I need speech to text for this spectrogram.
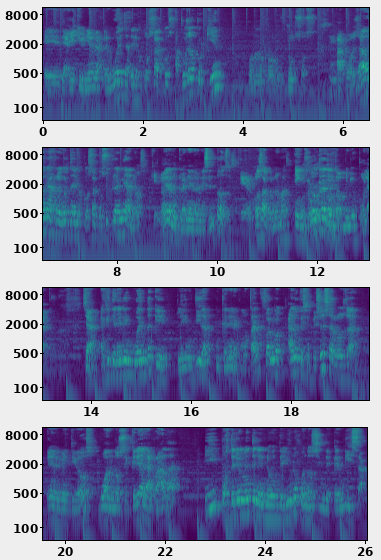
Eh, de ahí es que vinieron las revueltas de los cosacos, apoyados por quién? Por los ru- rusos. Sí. Apoyaban las revueltas de los cosacos ucranianos, que no eran ucranianos en ese entonces, eran cosacos nomás, en Cosacos contra de del dominio polaco. O sea, hay que tener en cuenta que la identidad ucraniana como tal fue algo, algo que se empezó a desarrollar en el 22, cuando se crea la Rada, y posteriormente en el 91, cuando se independiza.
